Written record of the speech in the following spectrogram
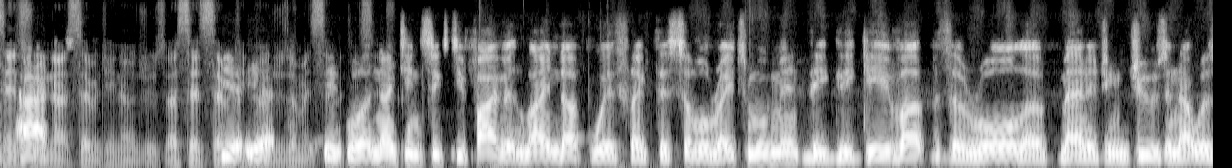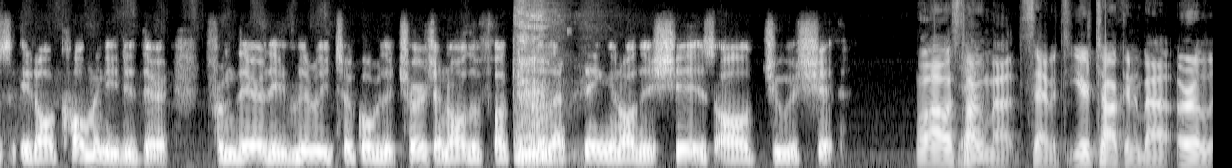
century, pact. not 1700s. I said 1700s. yeah. I meant It- well, in 1965, it lined up with like the civil rights movement. They they gave up the role of managing Jews, and that was it. All culminated there. From there, they literally took over the church, and all the fucking molesting and all this shit is all Jewish shit. Well, I was talking about Sabbath. You're talking about early,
